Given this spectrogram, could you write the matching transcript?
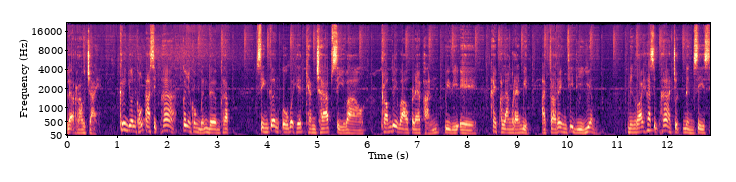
และเร้าใจ เครื่องยนต์ของ R15 ก็ยังคงเหมือนเดิมครับ Single Overhead Camshaft 4 วาล์ว พร้อมด้วยวาล์วแปรผัน VVA ให้พลังแรงบิดอัตราเร่งที่ดีเยี่ยม 155.1 cc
